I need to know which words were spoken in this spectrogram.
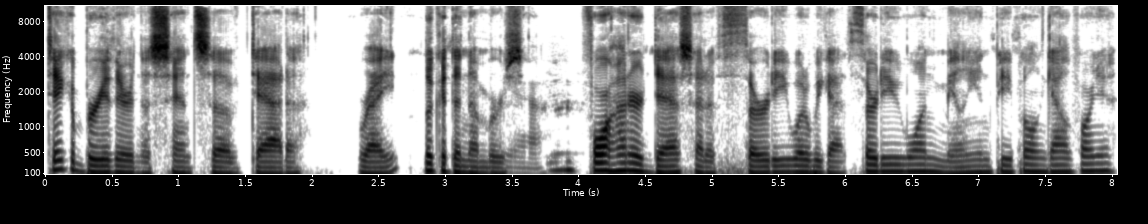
Take a breather in the sense of data, right? Look at the numbers. yeah 400 deaths out of 30. What do we got? 31 million people in California.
